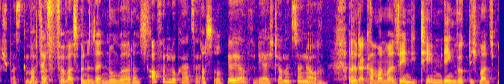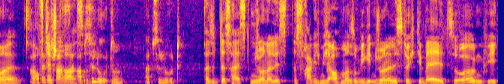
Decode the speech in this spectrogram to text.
Spaß gemacht. Was, für was für eine Sendung war das? Auch für die Lokalzeit. Ach so. Ja, ja, für die habe ich damals dann ja auch. Also da kann man mal sehen, die Themen liegen wirklich manchmal auf, auf der, der, Straße. Straße. Absolut, ja? absolut. Also das heißt, ein Journalist, das frage ich mich auch mal so, wie geht ein Journalist durch die Welt so irgendwie?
